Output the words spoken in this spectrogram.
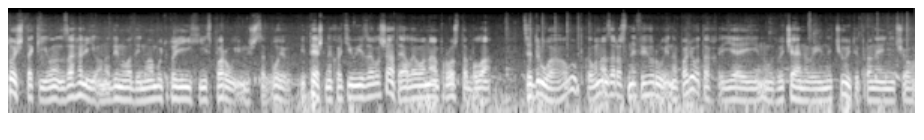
точно такий, взагалі він один в один, мабуть, то я їх і спарую між собою. І теж не хотів її залишати, але вона просто була. Це друга голубка, вона зараз не фігурує на польотах, я її, ну, звичайно, ви і не чуєте про неї нічого.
